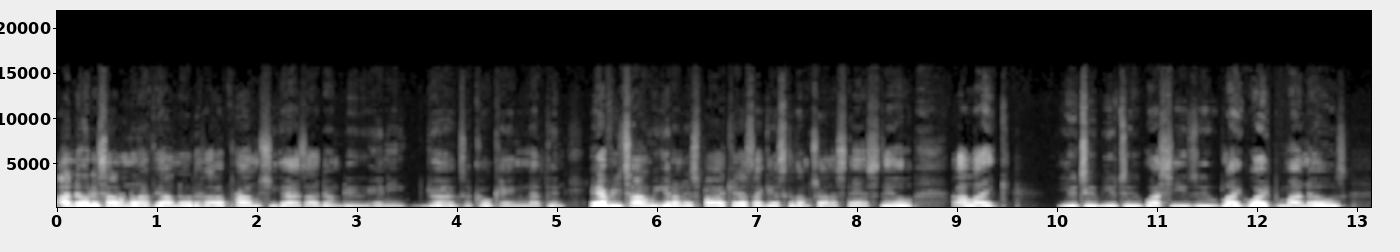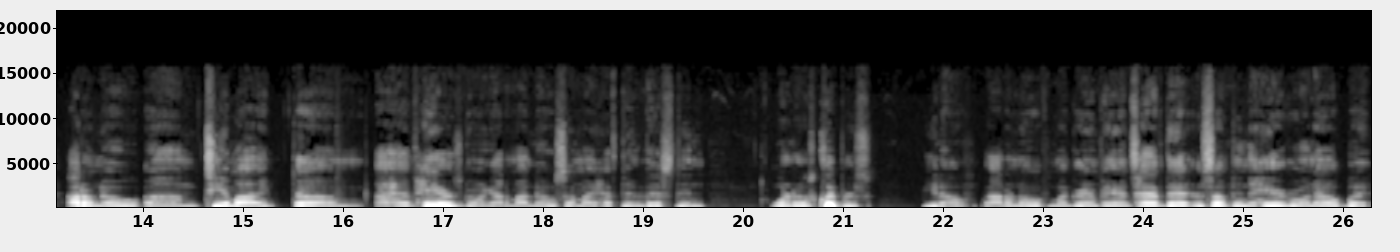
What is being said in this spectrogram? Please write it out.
I notice, I don't know if y'all notice, I promise you guys I don't do any drugs or cocaine or nothing. Every time we get on this podcast, I guess because I'm trying to stand still, I like YouTube, YouTube, watch YouTube, like wiping my nose. I don't know. Um, TMI, um, I have hairs growing out of my nose, so I might have to invest in one of those clippers. You know, I don't know if my grandparents have that or something, the hair growing out, but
